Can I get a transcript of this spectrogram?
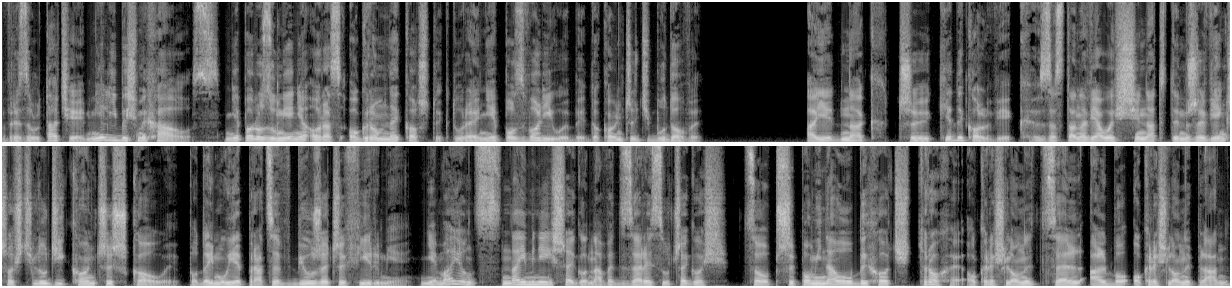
W rezultacie mielibyśmy chaos, nieporozumienia oraz ogromne koszty, które nie pozwoliłyby dokończyć budowy. A jednak, czy kiedykolwiek zastanawiałeś się nad tym, że większość ludzi kończy szkoły, podejmuje pracę w biurze czy firmie, nie mając najmniejszego nawet zarysu czegoś, co przypominałoby choć trochę określony cel albo określony plan?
